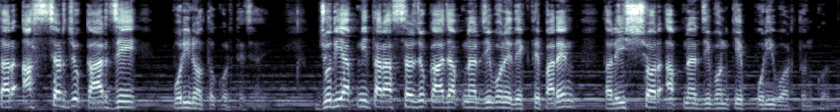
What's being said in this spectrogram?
তার আশ্চর্য কার্যে পরিণত করতে চায়। যদি আপনি তার আশ্চর্য কাজ আপনার জীবনে দেখতে পারেন, তাহলে ঈশ্বর আপনার জীবনকে পরিবর্তন করবে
